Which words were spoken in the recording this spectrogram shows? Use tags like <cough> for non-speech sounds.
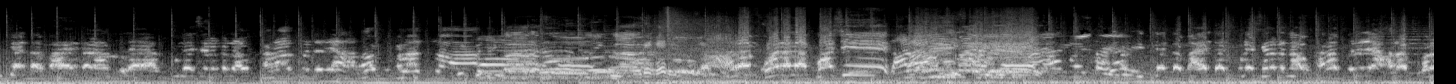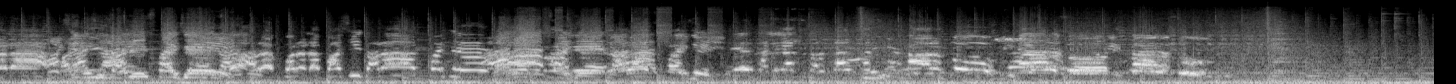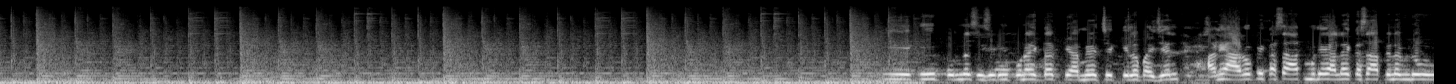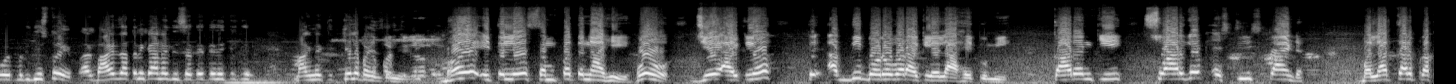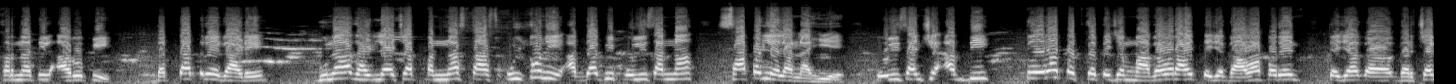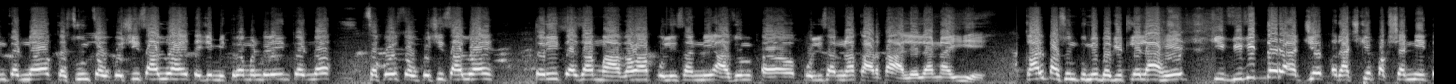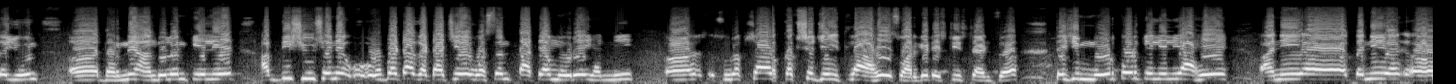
इतक्यांदा फाशी पुणे शहराचं नाव खराब झालेल्या हराम झालीच पाहिजे. फाशी झालाच पाहिजे झालाच पाहिजे झालाच पाहिजे झालेल्या की की पूर्ण सीसीटीव्ही पुन्हा एकदा कॅमेरा चेक केलं पाहिजे. आणि आरोपी कसा आतमध्ये आलाय कसा आपल्याला व्हिडिओमध्ये दिसतोय आणि बाहेर जाताना काय नाही दिसत आहे ते देखील मागणी केलं पाहिजे भय इथले संपत नाही. हो जे ऐकलं ते अगदी बरोबर ऐकलेलं आहे तुम्ही. कारण की स्वारगेट एस टी स्टँड बलात्कार प्रकरणातील आरोपी दत्तात्रय गाडे गुन्हा घडल्याच्या पन्नास तास उलटूनही अद्यापही पोलिसांना सापडलेला नाहीये. पोलिसांची अगदी तेरा पथकं त्याच्या मागावर आहेत त्याच्या गावापर्यंत त्याच्या घरच्यांकडनं कसून चौकशी चालू आहे त्याच्या मित्रमंडळींकडनं सखोल चौकशी चालू आहे तरी त्याचा मागावा पोलिसांनी अजून पोलिसांना काढता आलेला नाहीये. कालपासून तुम्ही बघितलेलं आहे की विविध राज्य राजकीय पक्षांनी इथं येऊन धरणे आंदोलन केली आहेत. अगदी शिवसेने उ- उबटा गटाचे वसंत तात्या मोरे यांनी सुरक्षा कक्ष जे इथलं आहे स्वारगेट एस टी स्टँडचं त्याची मोडतोड केलेली आहे आणि त्यांनी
